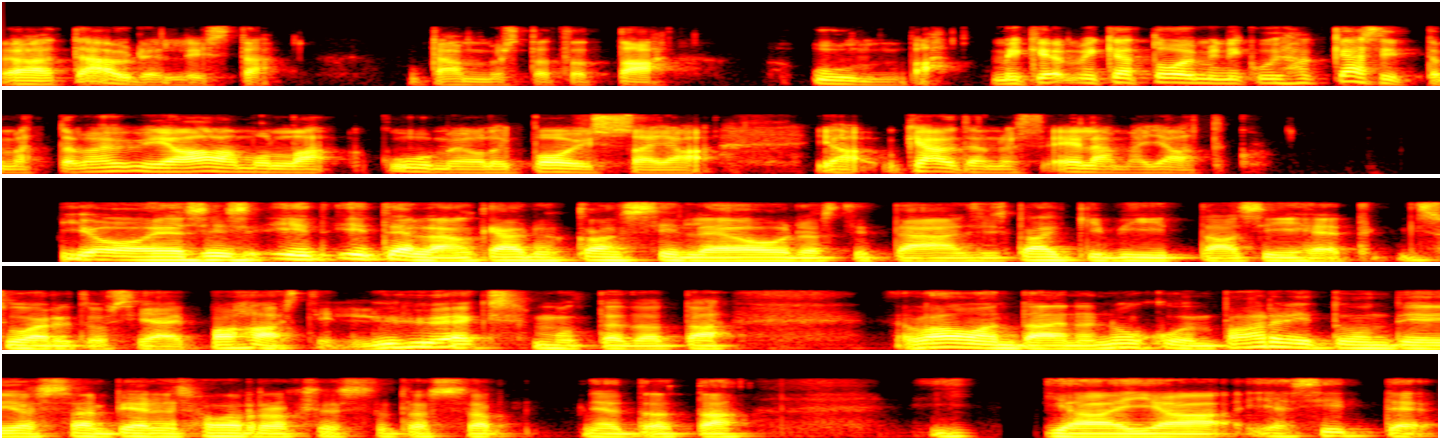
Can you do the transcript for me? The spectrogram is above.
ää, täydellistä tämmöistä tota, unta, mikä, mikä toimi niin kuin ihan käsittämättömän hyvin ja aamulla kuume oli poissa ja, ja käytännössä elämä jatkuu. Joo, ja siis it- itsellä on käynyt myös silleen oudosti tähän, siis kaikki viittaa siihen, että suoritus jäi pahasti lyhyeksi, mutta tota, lauantaina nukuin pari tuntia jossain pienessä horroksessa tuossa, ja tota, ja, ja, ja sitten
